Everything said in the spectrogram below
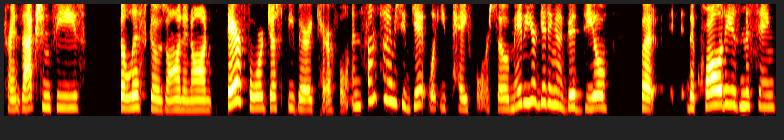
transaction fees. The list goes on and on. Therefore, just be very careful. And sometimes you get what you pay for. So maybe you're getting a good deal, but the quality is missing,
